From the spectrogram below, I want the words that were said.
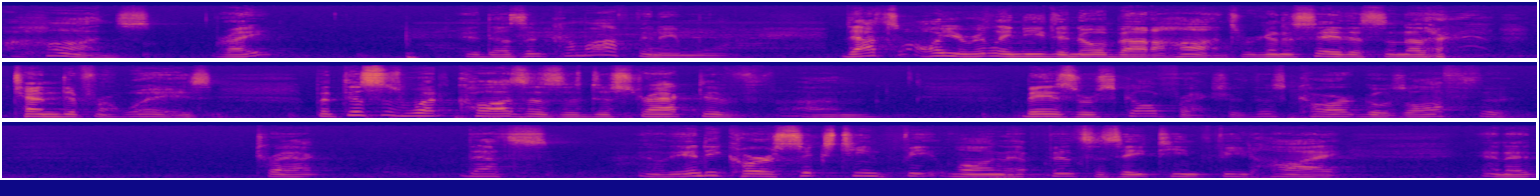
a Hans, right? It doesn't come off anymore. That's all you really need to know about a Hans. We're going to say this another 10 different ways. But this is what causes a distractive um, basilar skull fracture. This car goes off the track. That's, you know, the Indy car is 16 feet long. That fence is 18 feet high. And it,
